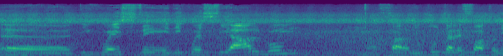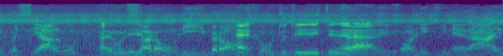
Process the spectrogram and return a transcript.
eh, di, questi, di questi album di tutte le foto di questi album un farò un libro ecco con tutti gli itinerari con gli itinerari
